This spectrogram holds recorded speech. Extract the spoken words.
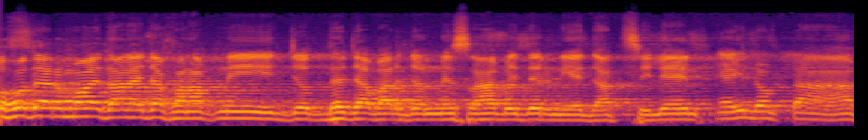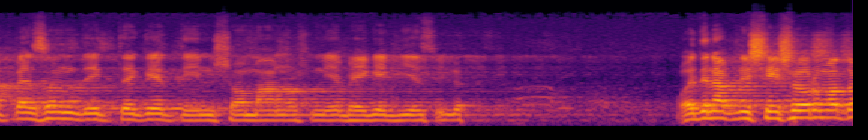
ওহদের ময়দানে যখন আপনি যুদ্ধে যাবার জন্য সাহাবিদের নিয়ে যাচ্ছিলেন, এই লোকটা পেছন দিক থেকে তিনশো মানুষ নিয়ে ভেগে গিয়েছিল। ওই দিন আপনি শিশুর মতো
